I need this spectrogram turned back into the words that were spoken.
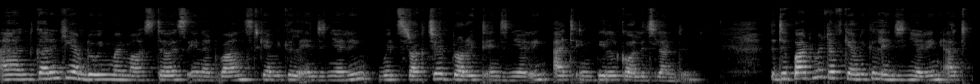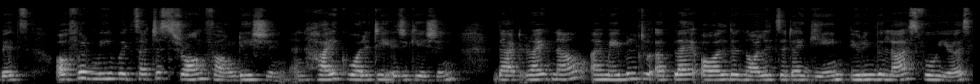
and currently I'm doing my Masters in Advanced Chemical Engineering with Structured Product Engineering at Imperial College London. The Department of Chemical Engineering at BITS offered me with such a strong foundation and high quality education that right now I'm able to apply all the knowledge that I gained during the last four years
